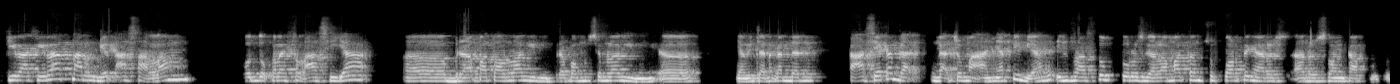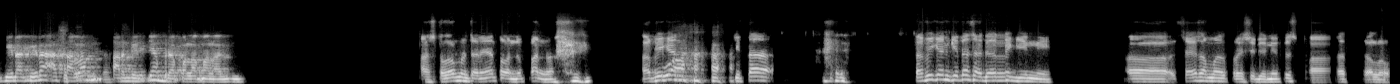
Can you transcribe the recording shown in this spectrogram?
kira-kira target Asalam untuk level Asia eh, berapa tahun lagi nih? Berapa musim lagi nih eh, yang dicanakan dan ke Asia kan nggak nggak cuma hanya tim ya, infrastruktur segala macam supporting harus harus lengkap. Kira-kira Asalam betul. targetnya berapa lama lagi? Asal rencananya tahun depan. Tapi kan Wah, kita tapi kan kita sadarnya gini eh, saya sama presiden itu sepakat kalau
